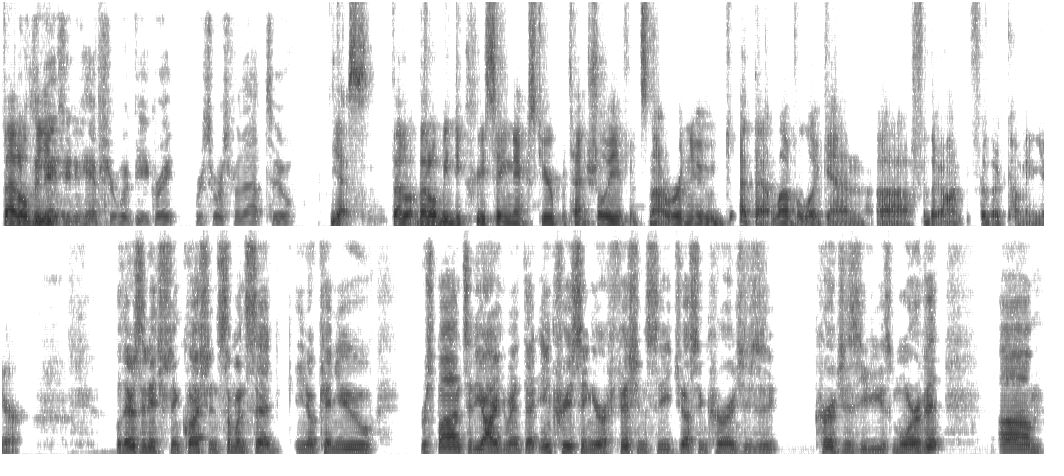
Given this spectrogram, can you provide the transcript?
That'll be New Hampshire would be a great resource for that too. Yes, that'll that'll be decreasing next year potentially if it's not renewed at that level again uh, for the on for the coming year. Well, there's an interesting question. Someone said, you know, can you respond to the argument that increasing your efficiency just encourages encourages you to use more of it? Um,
